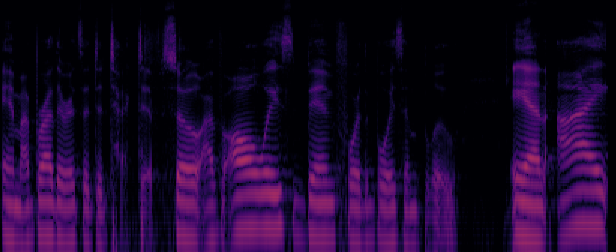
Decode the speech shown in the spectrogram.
and my brother is a detective. So I've always been for the boys in blue. And I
